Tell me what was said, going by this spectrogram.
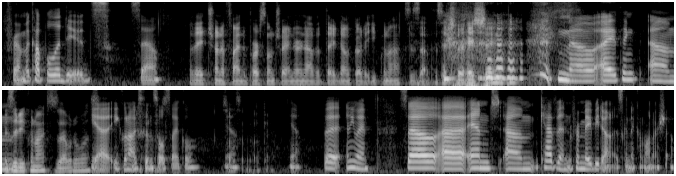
from a couple of dudes. So Are they trying to find a personal trainer now that they don't go to Equinox? Is that the situation? no, I think um, Is it Equinox? Is that what it was? yeah, Equinox and Soul Cycle. So- Yeah. so- okay. Yeah. But anyway, so uh, and um, Kevin from Maybe Don't is going to come on our show.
